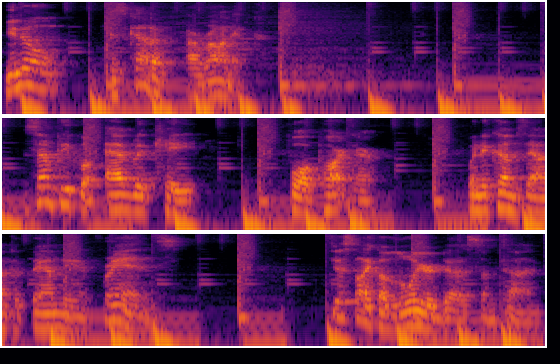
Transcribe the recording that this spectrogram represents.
You know, it's kind of ironic. Some people advocate for a partner when it comes down to family and friends, just like a lawyer does sometimes.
